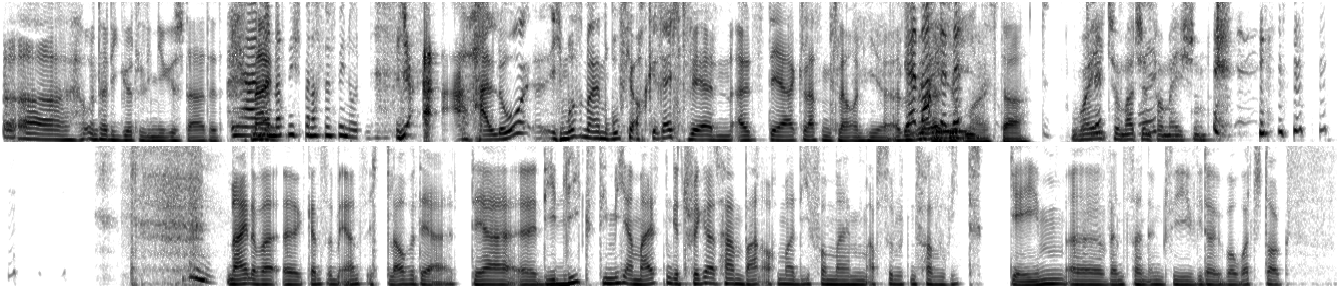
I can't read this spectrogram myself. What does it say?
ah, unter die Gürtellinie gestartet. Ja, Nein. dann das nicht mehr nach fünf Minuten. Ja, ah, hallo? Ich muss meinem Ruf ja auch gerecht werden als der Klassenclown hier. Also Ja, nach Der letzten- Meister. Way too much information. Nein, aber äh, ganz im Ernst, ich glaube, der, der, äh, die Leaks, die mich am meisten getriggert haben, waren auch immer die von meinem absoluten Favorit-Game. Äh, Wenn es dann irgendwie wieder über Watch Dogs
